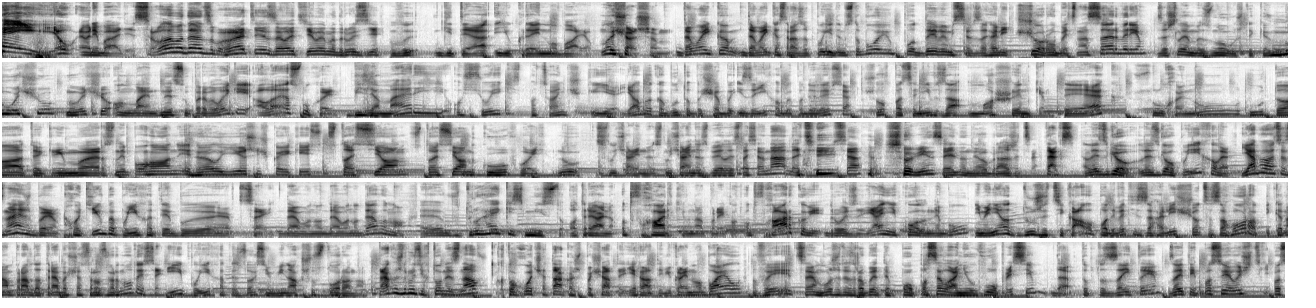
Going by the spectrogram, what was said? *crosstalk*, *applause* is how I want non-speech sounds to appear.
Хей, йоу, everybody! З вами Ден Збагаті, залетіли ми, друзі, в GTA Ukraine Mobile. Ну що ж, давай-ка, давай-ка сразу поїдемо з тобою, подивимося взагалі, що робиться на сервері. Зайшли ми знову ж таки ночі, ночі онлайн не супер великий, але слухай, біля мерії ось о якісь пацанчики є. Я би як будто би ще би і заїхав би, подивився, що в пацанів за машинки. Так, слухай, ну тут такий мерз непоганий, гел єшечка якийсь, Стасян, Стасянков. Ой, ну, случайно, случайно збили Стасяна, *laughs* надіюся, що він сильно не ображиться. Так, let's go, let's go, поїхали. Я би оце, знаєш би, хотів би поїхати б в цей, де воно, де воно, де воно? Е, в друге якесь місто, от реально, от в Харків, наприклад. От в Харкові, друзі, я ніколи не був, і мені от дуже цікаво подивитись взагалі, що це за город, і нам, правда, треба щас розвернутися і поїхати зовсім в інакшу сторону. Також, друзі, хто не знав, хто хоче також почати грати в Ukraine Mobile, ви це можете зробити по посиланню в описі, да, тобто зайти, зайти по силочці, по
